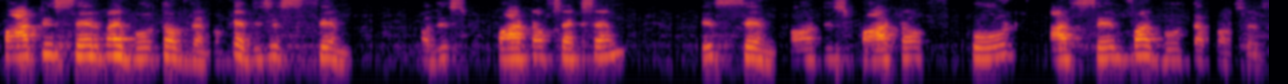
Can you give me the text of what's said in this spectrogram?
part is shared by both of them. Okay, this is same. Or this part of section is same. Or this part of code are same for both the process.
